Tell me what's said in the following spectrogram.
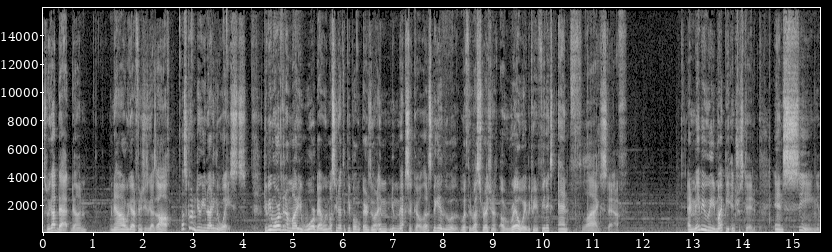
So we got that done. Now we gotta finish these guys off. Let's go and do Uniting the Wastes. To be more than a mighty warband, we must unite the people of Arizona and New Mexico. Let us begin with the restoration of a railway between Phoenix and Flagstaff. And maybe we might be interested in seeing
